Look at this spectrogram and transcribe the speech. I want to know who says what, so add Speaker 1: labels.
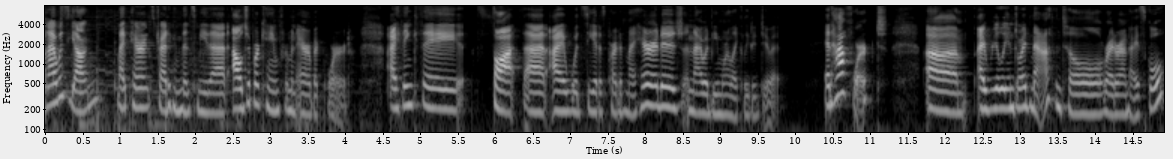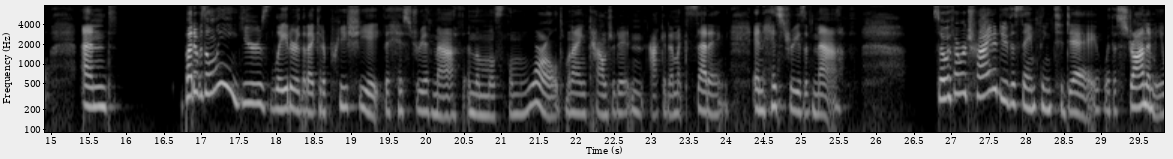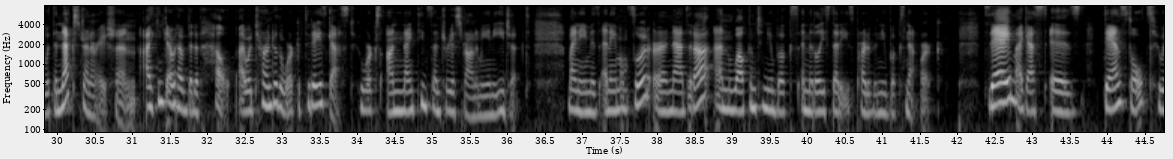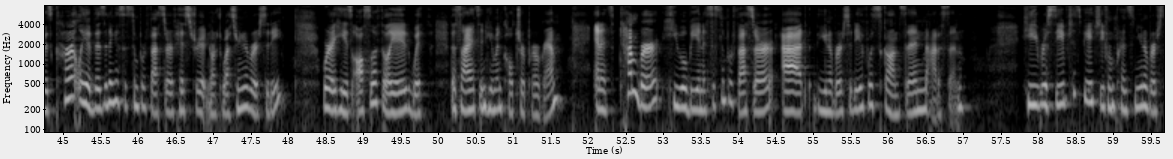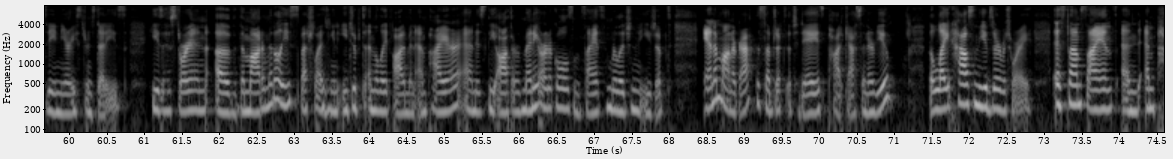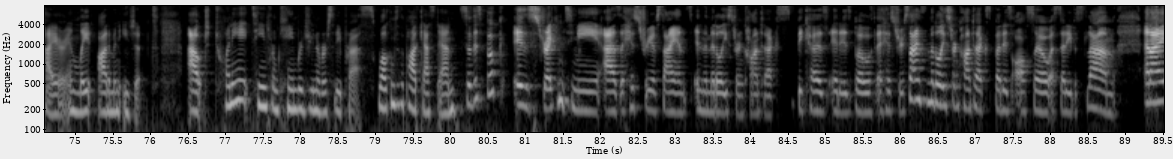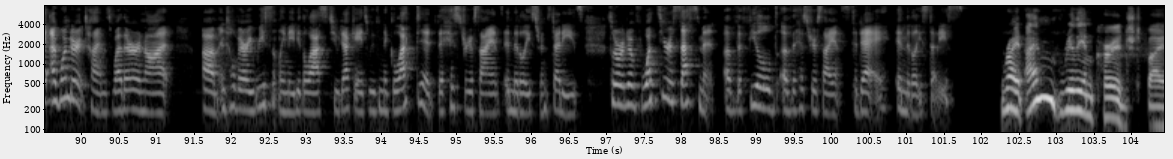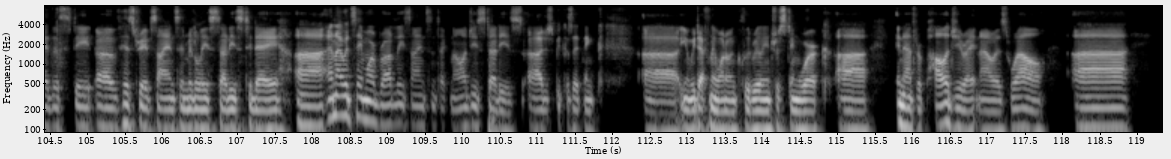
Speaker 1: When I was young, my parents tried to convince me that algebra came from an Arabic word. I think they thought that I would see it as part of my heritage and I would be more likely to do it. It half worked. Um, I really enjoyed math until right around high school. And but it was only years later that I could appreciate the history of math in the Muslim world when I encountered it in an academic setting in histories of math. So, if I were trying to do the same thing today with astronomy with the next generation, I think I would have a bit of help. I would turn to the work of today's guest, who works on 19th century astronomy in Egypt. My name is Ene Mansour, or Nadira, and welcome to New Books in Middle East Studies, part of the New Books Network. Today, my guest is Dan Stolz, who is currently a visiting assistant professor of history at Northwestern University, where he is also affiliated with the Science and Human Culture program. And in September, he will be an assistant professor at the University of Wisconsin Madison. He received his PhD from Princeton University in Near Eastern Studies. He is a historian of the modern Middle East, specializing in Egypt and the late Ottoman Empire, and is the author of many articles on science and religion in Egypt and a monograph, the subject of today's podcast interview The Lighthouse and the Observatory Islam, Science, and Empire in Late Ottoman Egypt, out 2018 from Cambridge University Press. Welcome to the podcast, Dan. So, this book is striking to me as a history of science in the Middle Eastern context because it is both a history of science in the Middle Eastern context, but is also also a study of Islam. And I, I wonder at times whether or not um, until very recently, maybe the last two decades, we've neglected the history of science in Middle Eastern studies. Sort of, what's your assessment of the field of the history of science today in Middle East studies?
Speaker 2: Right. I'm really encouraged by the state of history of science and Middle East studies today. Uh, and I would say more broadly, science and technology studies, uh, just because I think uh, you know, we definitely want to include really interesting work uh, in anthropology right now as well. Uh,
